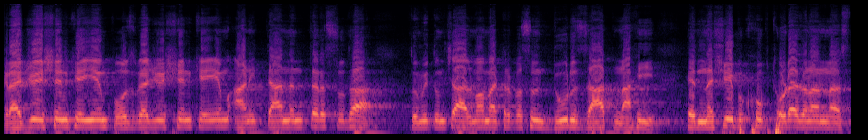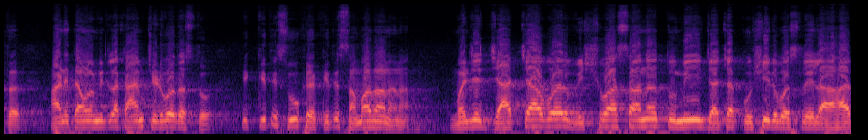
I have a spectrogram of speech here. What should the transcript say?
graduation K M post graduation K M आणि त्यानंतर सुद्धा तुम्ही तुमच्या अल्मा मॅटरपासून दूर जात नाही हे नशीब खूप थोड्या जणांना असतं. आणि त्यामुळे मी तिला कायम चिडवत असतो की किती सुख आहे किती समाधान आहे ना. म्हणजे ज्याच्यावर विश्वासानं तुम्ही ज्याच्या कुशीत बसलेला आहात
